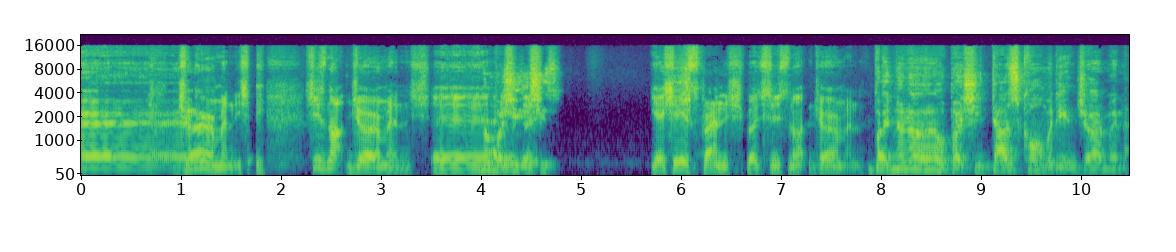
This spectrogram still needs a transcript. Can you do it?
uh, German. She, she's not German. Uh, no, but she, she's. Yeah, she is French, but she's not German. But no, no, no, no. But she does comedy in German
